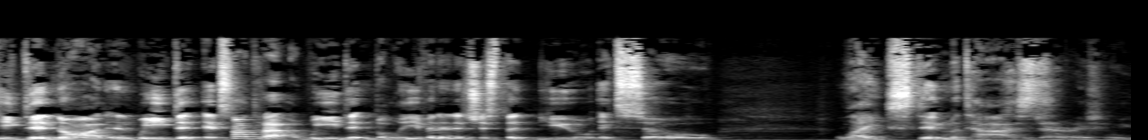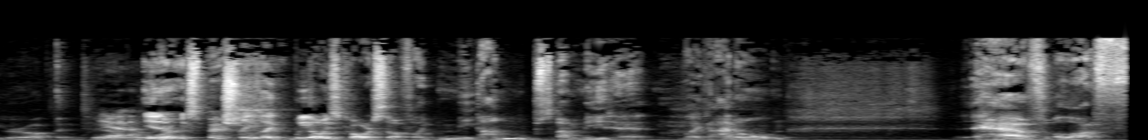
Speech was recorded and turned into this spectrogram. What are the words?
He did not, and we did. It's not that I, we didn't believe in it. It's just that you. It's so like It's stigmatized. the generation we grew up in, too. Yeah. You know, especially like we always call ourselves like me. I'm a meathead. Like I don't have a lot of.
